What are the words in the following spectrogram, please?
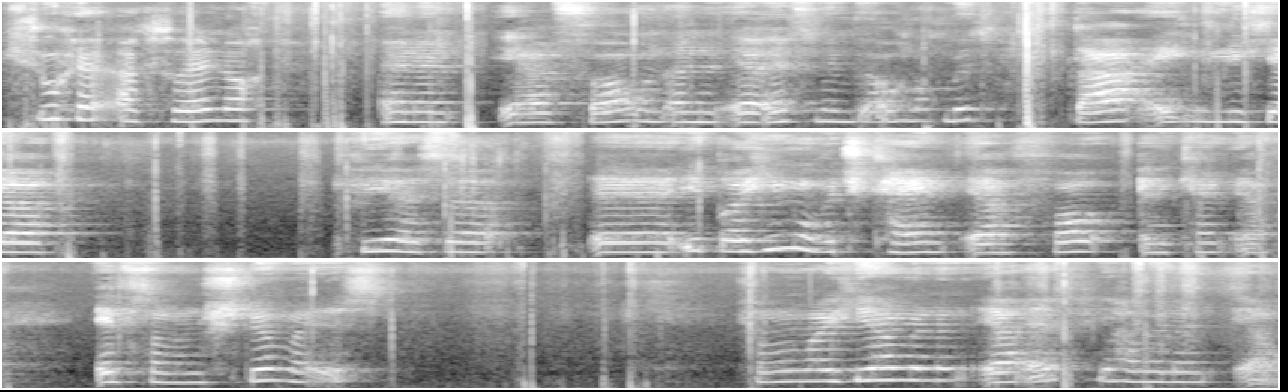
Ich suche aktuell noch einen RV und einen RF nehmen wir auch noch mit. Da eigentlich ja, wie heißt er, äh, Ibrahimovic kein RV, äh, kein RF, sondern Stürmer ist. Schauen wir mal, hier haben wir einen RF, hier haben wir einen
